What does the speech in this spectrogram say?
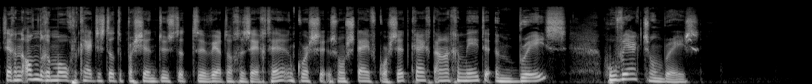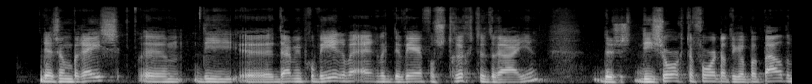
Zeg, een andere mogelijkheid is dat de patiënt, dus dat eh, werd al gezegd, een zo'n stijf corset krijgt aangemeten, een brace. Hoe werkt zo'n brace? Ja, zo'n brace, um, die, uh, daarmee proberen we eigenlijk de wervels terug te draaien. Dus die zorgt ervoor dat u op bepaalde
